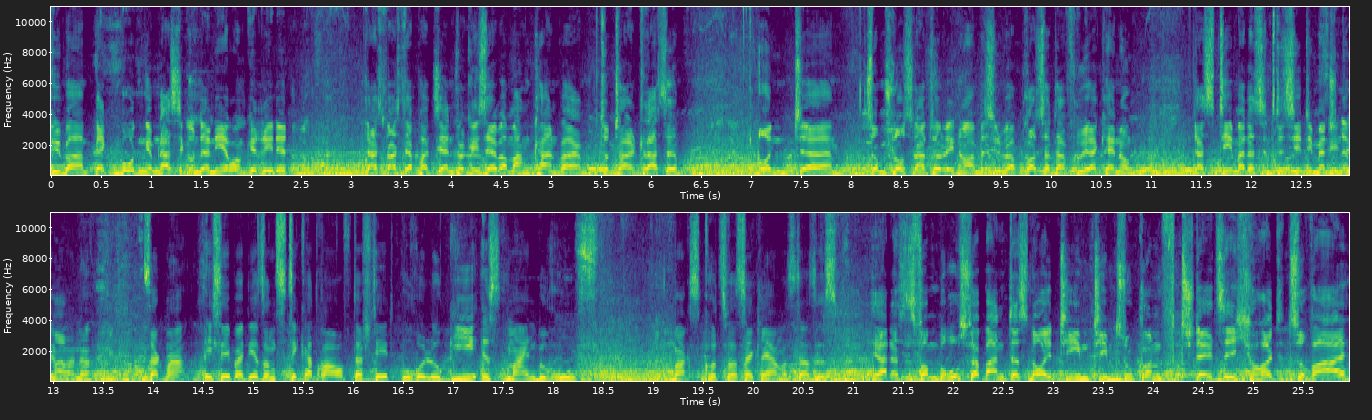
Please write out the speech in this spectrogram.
über Beckenbodengymnastik und Ernährung geredet. Das, was der Patient wirklich selber machen kann, war total klasse. Und äh, zum Schluss natürlich noch ein bisschen über Prostata-Früherkennung. Das Thema, das interessiert die Menschen immer. ne? Sag mal, ich sehe bei dir so einen Sticker drauf, da steht Urologie ist mein Beruf. Magst du kurz was erklären, was das ist? Ja, das ist vom Berufsverband das neue Team. Team Zukunft stellt sich heute zur Wahl.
